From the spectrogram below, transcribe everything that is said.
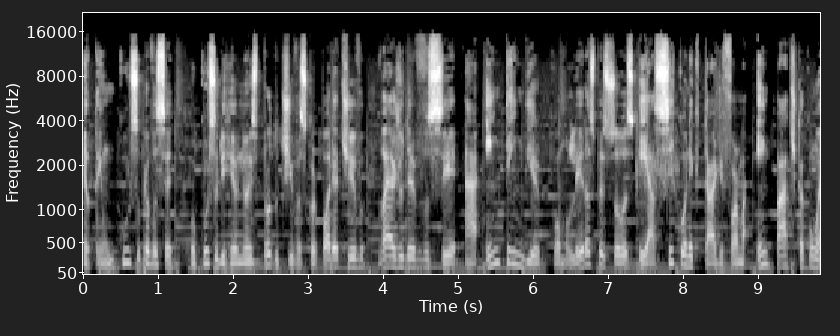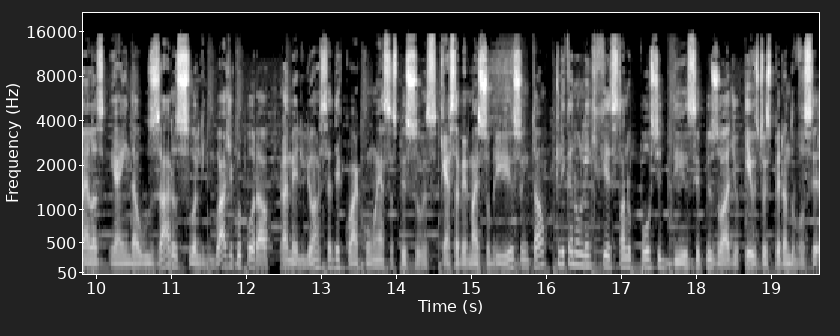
eu tenho um curso para você. O curso de reuniões produtivas corporativo vai ajudar você a entender como ler as pessoas a se conectar de forma empática com elas e ainda usar a sua linguagem corporal para melhor se adequar com essas pessoas. Quer saber mais sobre isso? Então, clica no link que está no post desse episódio. Eu estou esperando você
